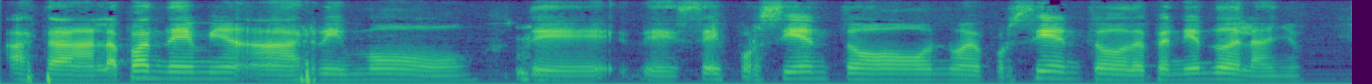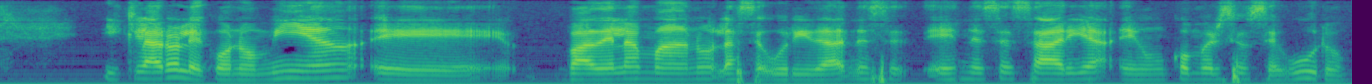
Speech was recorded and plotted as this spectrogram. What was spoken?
hasta la pandemia a ritmo de, de 6%, 9%, dependiendo del año. Y claro, la economía va de la mano, la seguridad es necesaria en un comercio seguro.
